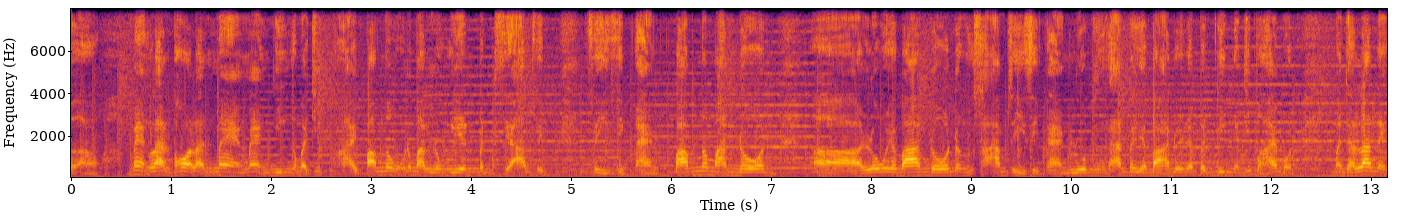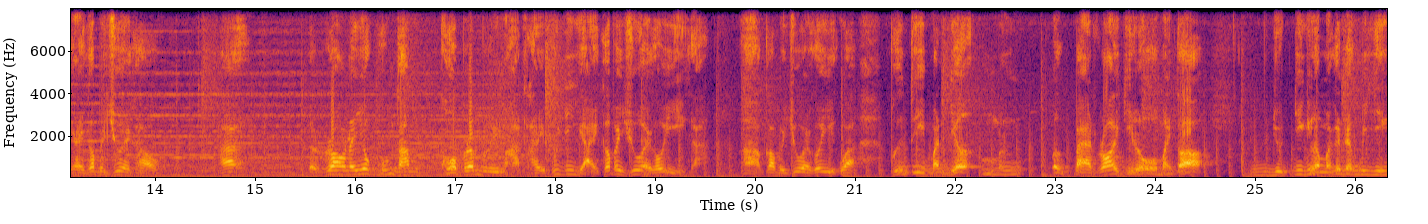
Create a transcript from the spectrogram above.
อเอาแม่งลั่นพ่อลั่นแม่งแม่งยิงเข้ามาชิบหายปั๊มน้ำมันน้ำมันโรงเรียนมันสามสิบสี่สิบแห่งปั๊มน้ำมันโดนโรงพยาบาลโดนตั้งสามสี่สิบแห่งรวมสถานพยาบาลด้วยนะเป็นยิงกันชิบหายหมด มันจะลั่นยังไงก็ไปช่วยเขาฮะรองนายกภูมิธรรมควบรัฐมนตรีมหาไทยผู้ยิ่งใหญ่ก็ไปช่วยเขาอีกอะก็ไปช่วยเขาอีกว่า พื้นที่มันเยอะมันเพิ่ง800 กิโลมันก็ หยุดยิงแล้วมันก็ยังมียิง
